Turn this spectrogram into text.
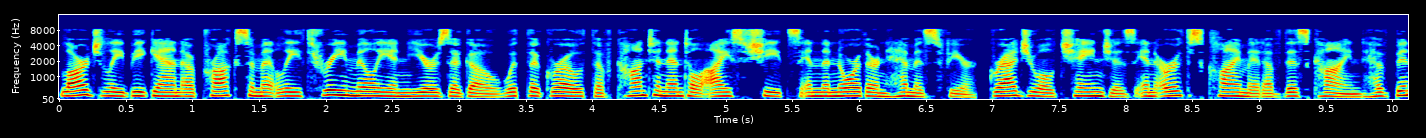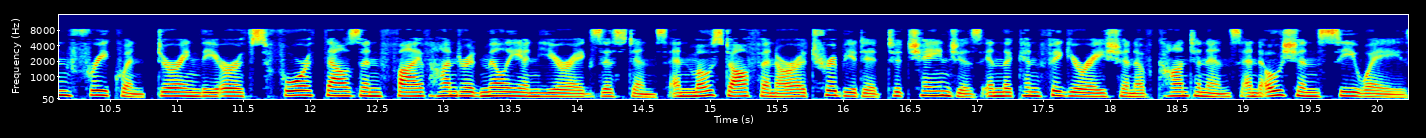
largely began approximately 3 million years ago with the growth of continental ice sheets in the Northern Hemisphere. Gradual changes in Earth's climate of this kind have been frequent during the Earth's 4,500 million year existence and most often are attributed to changes in the configuration of continents and ocean seaways.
